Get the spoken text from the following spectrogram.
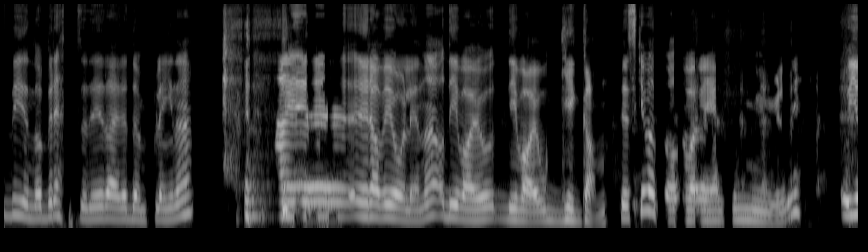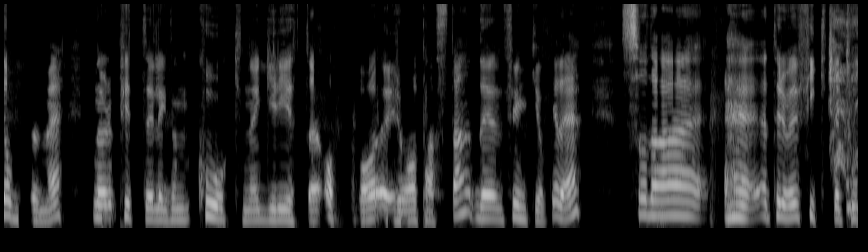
begynne å brette de der dumplingene. Nei, eh, ravioliene. Og de var, jo, de var jo gigantiske, vet du. Og det var jo helt umulig å jobbe med når du putter liksom kokende gryte oppå rå pasta. Det funker jo ikke, det. Så da Jeg tror vi fikk det to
